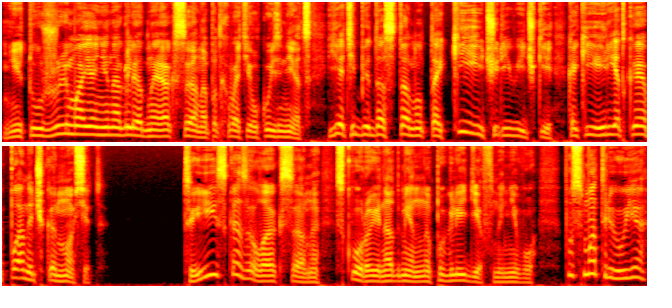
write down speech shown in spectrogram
Не тужи, моя ненаглядная Оксана, подхватил кузнец. Я тебе достану такие черевички, какие редкая паночка носит. «Ты?» — сказала Оксана, скоро и надменно поглядев на него. «Посмотрю я,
